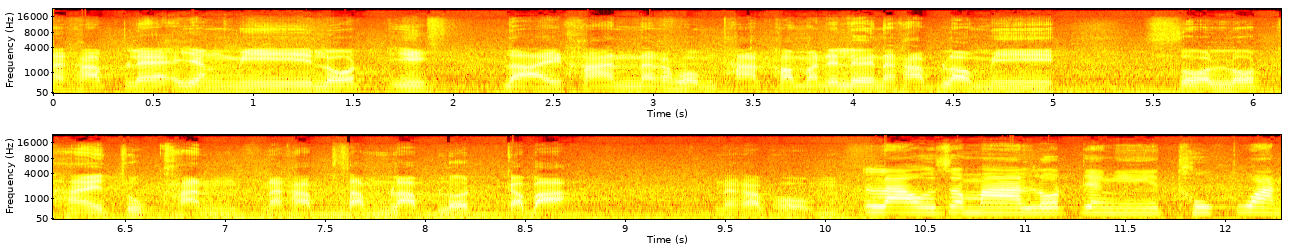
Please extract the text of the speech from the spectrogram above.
นะครับ และยังมีรถอีกหลายคันนะครับผมทักเข้ามาได้เลยนะครับ เรามีส่วนลดให้ทุกคันนะครับสำหรับรถกระบะนะครับผม เราจะมาลดอย่างนี้ทุกวัน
